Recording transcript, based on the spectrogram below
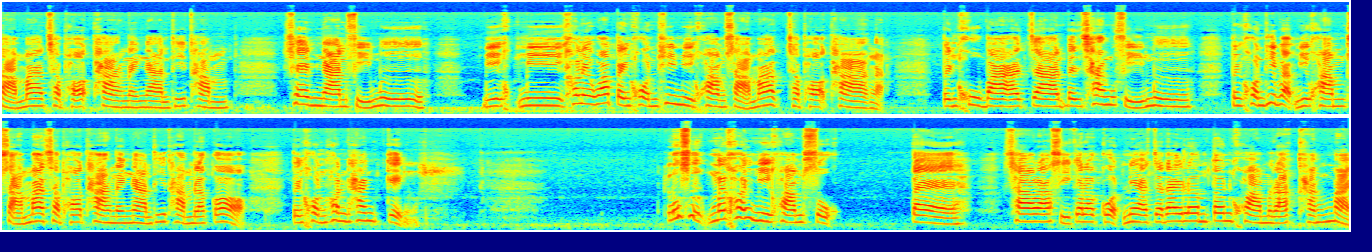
สามารถเฉพาะทางในงานที่ทำเช่นงานฝีมือ มีมีเขาเรียกว่าเป็นคนที่มีความสามารถเฉพาะทางอะ่ะ เป็นครูบาอาจารย์ เป็นช่างฝีมือ เป็นคนที่แบบมีความสามารถเฉพาะทางในงานที่ทำแล้วก็เป็นคนค่อนข้างเก่ง รู้สึกไม่ค่อยมีความสุข แต่ชาวราศีกรกฎเนี่ยจะได้เริ่มต้นความรักครั้งใหม่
